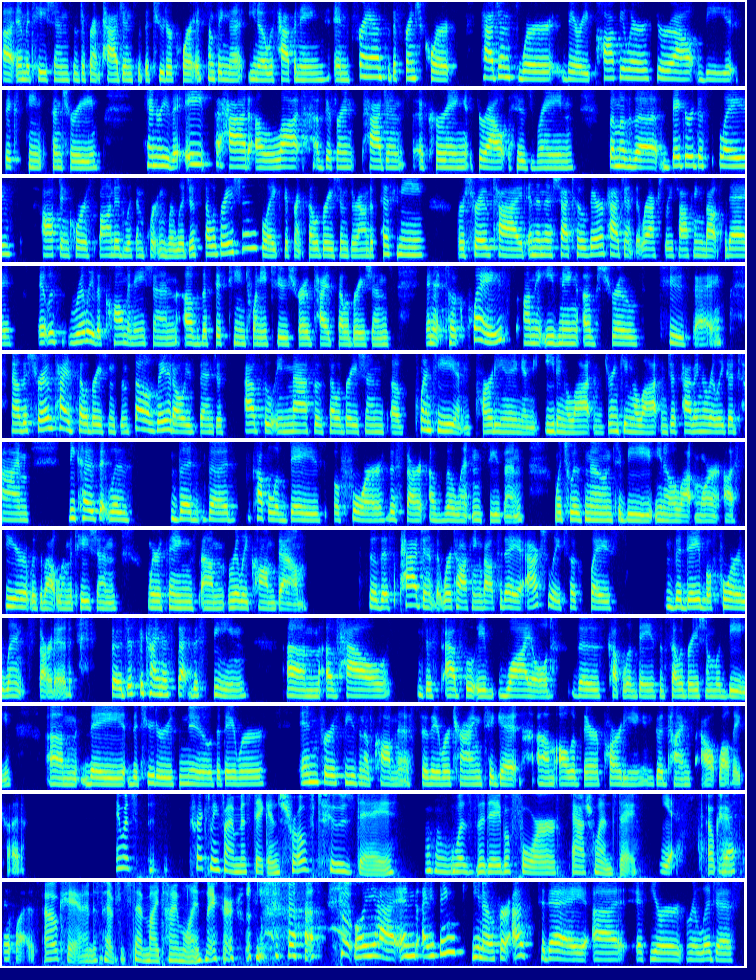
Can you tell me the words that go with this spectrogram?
uh, imitations of different pageants at the Tudor court. It's something that, you know, was happening in France at the French court. Pageants were very popular throughout the 16th century. Henry VIII had a lot of different pageants occurring throughout his reign. Some of the bigger displays often corresponded with important religious celebrations, like different celebrations around Epiphany or Shrovetide. And then the Chateau Vert pageant that we're actually talking about today, it was really the culmination of the 1522 Shrovetide celebrations. And it took place on the evening of Shrove Tuesday. Now, the Shrovetide celebrations themselves, they had always been just absolutely massive celebrations of plenty and partying and eating a lot and drinking a lot and just having a really good time because it was the the couple of days before the start of the Lenten season, which was known to be you know a lot more austere. It was about limitation, where things um, really calmed down. So this pageant that we're talking about today actually took place the day before Lent started. So just to kind of set the scene um, of how just absolutely wild those couple of days of celebration would be. Um, they the Tudors knew that they were in for a season of calmness. So they were trying to get um, all of their partying and good times out while they could. It was, correct me if I'm mistaken, Shrove Tuesday mm-hmm. was the day before Ash Wednesday. Yes. Okay. Yes, it was. Okay. I just have to set my timeline there. so, well, yeah. And I think, you know, for us today, uh, if you're religious,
